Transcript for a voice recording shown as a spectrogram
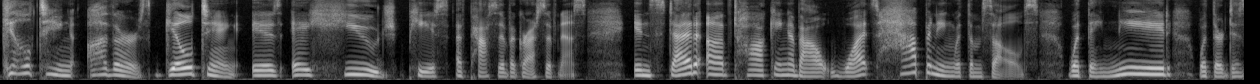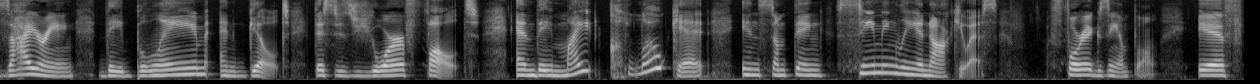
Guilting others, guilting is a huge piece of passive aggressiveness. Instead of talking about what's happening with themselves, what they need, what they're desiring, they blame and guilt. This is your fault. And they might cloak it in something seemingly innocuous. For example, if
